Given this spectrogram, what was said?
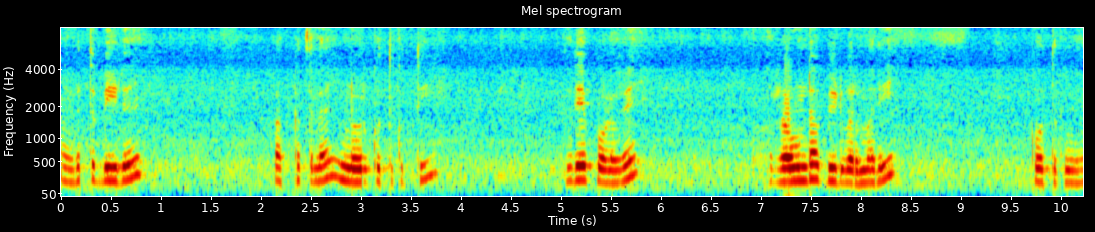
அடுத்த பீடு பக்கத்தில் இன்னொரு குத்து குத்தி. இதே போலவே ரவுண்டாக பீடு வர மாதிரி கோத்துக்குங்க.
